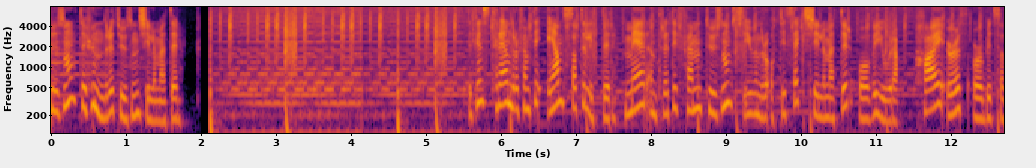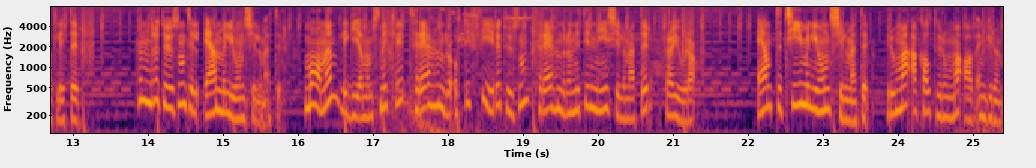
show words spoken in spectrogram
000 til 100 000 km. Det fins 351 satellitter, mer enn 35 786 km over jorda. High Earth Orbit-satellitter. 100 000 til 1 million km. Månen ligger gjennomsnittlig 384 399 km fra jorda. 1 til 10 million km. Rommet er kalt rommet av en grunn.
